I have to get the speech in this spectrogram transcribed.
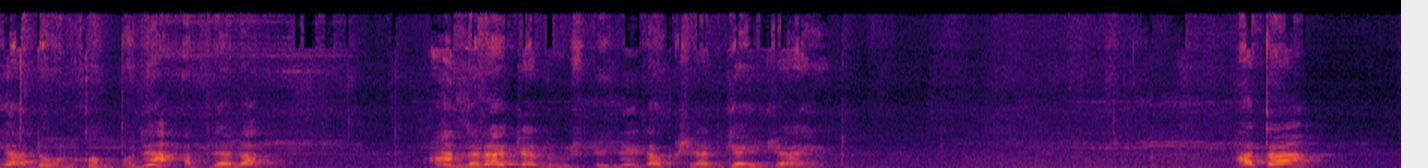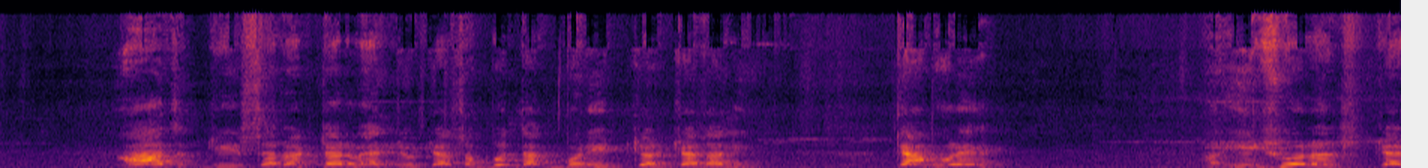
या दोन कंपन्या आपल्याला आंध्राच्या दृष्टीने लक्षात घ्यायच्या आहेत. आता आज जी सरेंडर व्हॅल्यूच्या संबंधात बरीच चर्चा झाली त्यामुळे इन्शुरन्सच्या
